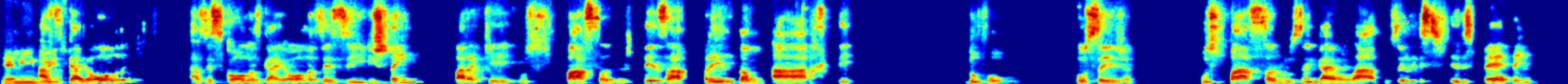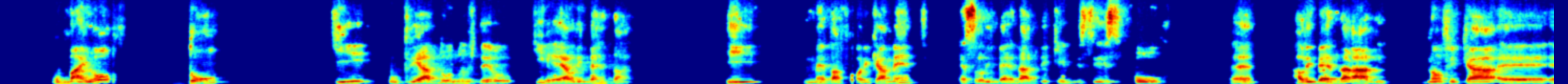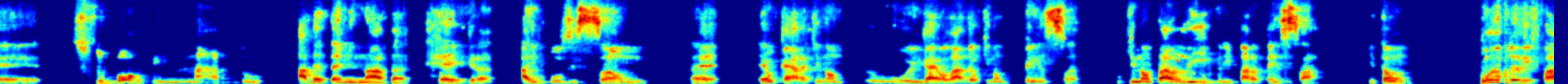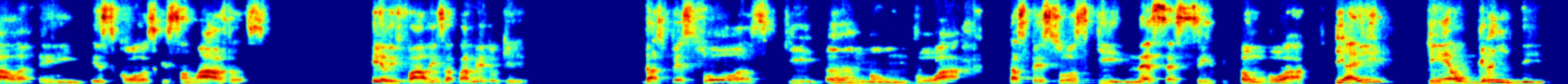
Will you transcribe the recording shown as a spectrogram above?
É lindo as isso. gaiolas, as escolas gaiolas existem para que os pássaros desaprendam a arte do voo. Ou seja, os pássaros engaiolados, eles, eles perdem o maior dom que o Criador nos deu, que é a liberdade. E, metaforicamente, essa liberdade de quê? De se expor, né? A liberdade de não ficar é, é, subordinado a determinada regra, a imposição, né? É o cara que não o engaiolado é o que não pensa, o que não está livre para pensar. Então, quando ele fala em escolas que são asas, ele fala exatamente o quê? Das pessoas que amam voar, das pessoas que necessitam voar. E aí, quem é o grande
